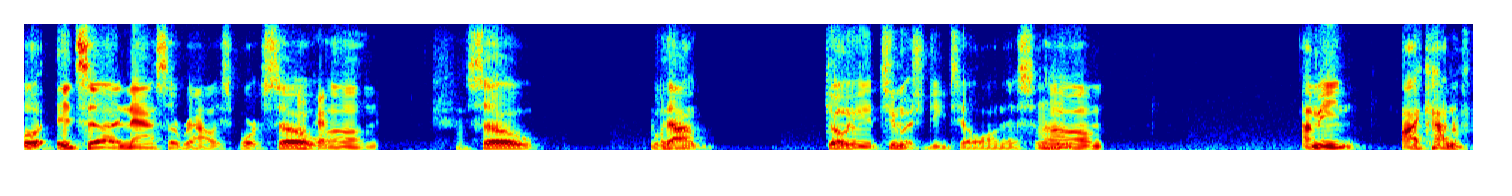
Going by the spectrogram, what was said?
Well, it's a NASA rally sport. So, Okay. um, so without going into too much detail on this, Mhm. um, I mean, I kind of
